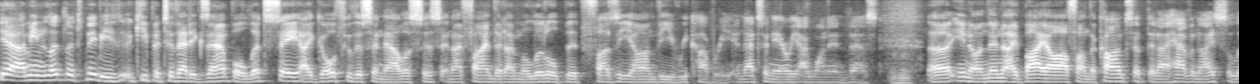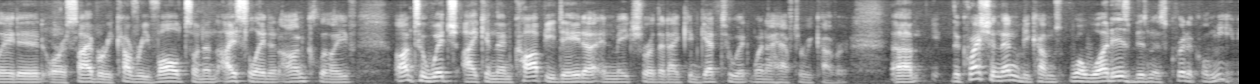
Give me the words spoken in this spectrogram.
Yeah, I mean, let, us maybe keep it to that example. Let's say I go through this analysis and I find that I'm a little bit fuzzy on the recovery and that's an area I want to invest. Mm -hmm. uh, you know, and then I buy off on the concept that I have an isolated or a cyber recovery vault, so an isolated enclave onto which I can then copy data and make sure that I can get to it when I have to recover. Um, the question then becomes, well, what does business critical mean?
